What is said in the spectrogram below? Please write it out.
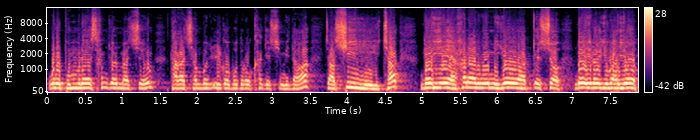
오늘 본문의 3절 말씀 다 같이 한번 읽어보도록 하겠습니다. 자 시작 너희의 하나님 여호와께서 너희를 위하여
